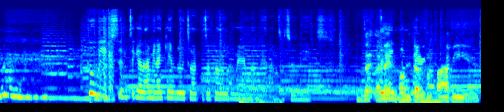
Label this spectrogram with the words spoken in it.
Two weeks in together. I mean, I can't really talk because I probably would have married my man after two weeks. They, they've known each other for five years.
